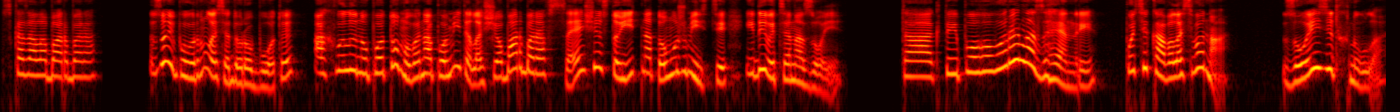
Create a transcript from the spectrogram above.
сказала Барбара. Зої повернулася до роботи, а хвилину по тому вона помітила, що Барбара все ще стоїть на тому ж місці і дивиться на Зої. Так ти поговорила з Генрі? поцікавилась вона. Зої зітхнула.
